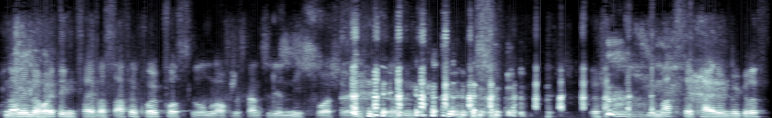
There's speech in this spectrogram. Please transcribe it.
und dann in der heutigen Zeit, was da für Vollpfosten rumlaufen, das kannst du dir nicht vorstellen. ähm, du machst ja keinen Begriff,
